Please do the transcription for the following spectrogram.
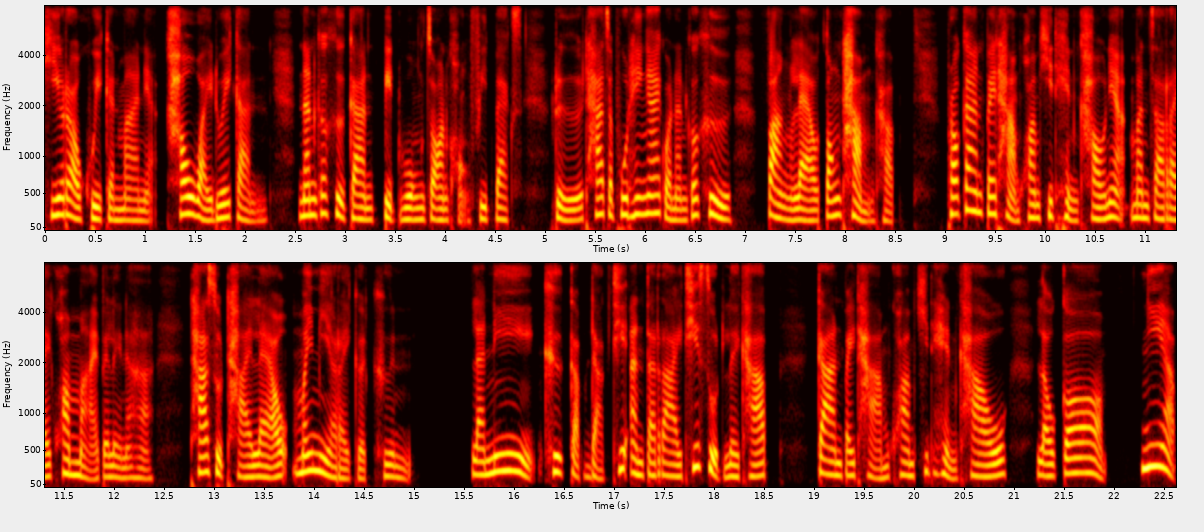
ที่เราคุยกันมาเนี่ยเข้าไว้ด้วยกัน นั่นก็คือการปิดวงจรของฟีดแบ็กหรือถ้าจะพูดให้ง่ายกว่านั้นก็คือฟังแล้วต้องทำครับ เพราะการไปถามความคิดเห็นเขาเนี่ยมันจะไร้ความหมายไปเลยนะคะ ถ้าสุดท้ายแล้วไม่มีอะไรเกิดขึ้น และนี่คือกับดักที่อันตรายที่สุดเลยครับ การไปถามความคิดเห็นเขาแล้วก็เงียบ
